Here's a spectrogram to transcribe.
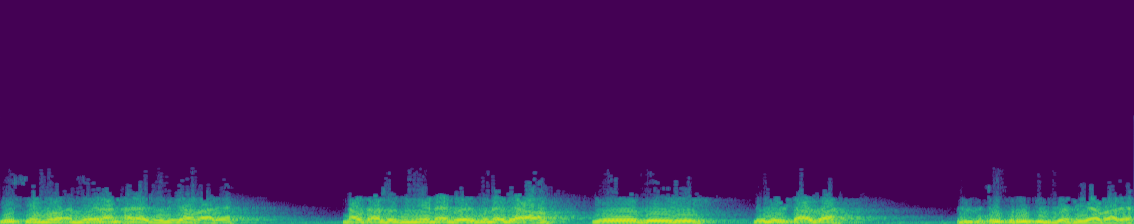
ဒီရှင်ကိုအမြဲတမ်းခါရယူရပါတယ်နောက်ထပ်လူကြီးငယ်နဲ့လွယ်ကူနဲ့ကြအောင်ရိုးသေးသေးလူလေးစားစားသူကရုပြုပြီးတော့နေရပါတယ်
